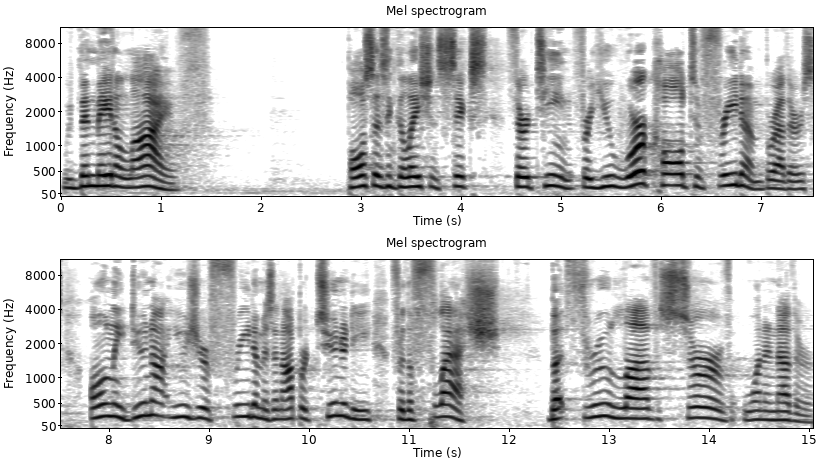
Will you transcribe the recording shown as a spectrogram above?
We've been made alive. Paul says in Galatians 6 13, For you were called to freedom, brothers, only do not use your freedom as an opportunity for the flesh, but through love serve one another.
